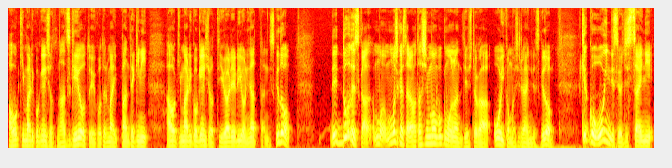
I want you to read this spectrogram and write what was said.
青木まりこ現象と名付けようということで、まあ、一般的に青木まりこ現象って言われるようになったんですけどでどうですか？ももしかしたら私も僕もなんていう人が多いかもしれないんですけど結構多いんですよ実際に。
